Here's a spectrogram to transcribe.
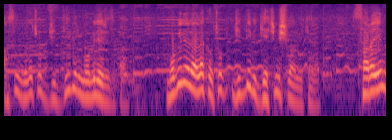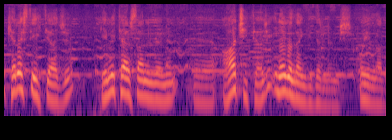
Asıl burada çok ciddi bir mobilyacılık var. Mobilya ile alakalı çok ciddi bir geçmiş var bir kere. Sarayın kereste ihtiyacı, gemi tersanelerinin e, ağaç ihtiyacı İnegöl'den giderilmiş o yıllarda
